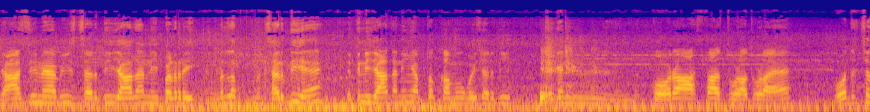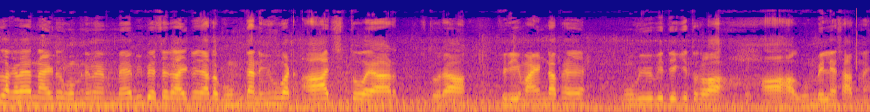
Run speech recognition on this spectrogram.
झांसी में अभी सर्दी ज़्यादा नहीं पड़ रही। मतलब सर्दी है इतनी ज़्यादा नहीं अब तो कम हो गई सर्दी। लेकिन कोहरा आसपास थोड़ा थोड़ा है। बहुत अच्छा लग रहा है नाइट में घूमने में। मैं भी वैसे नाइट में ज़्यादा घूमता नहीं हूँ बट आज तो यार थोड़ा फ्री माइंड अप है। मूवी वूवी देखी तो थोड़ा हाँ हाँ घूम भी लें साथ में।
